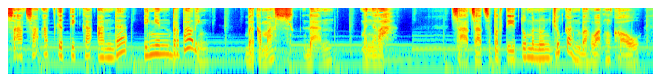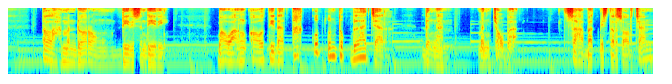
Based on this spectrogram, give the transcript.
saat-saat ketika Anda ingin berpaling, berkemas, dan menyerah. Saat-saat seperti itu menunjukkan bahwa engkau telah mendorong diri sendiri, bahwa engkau tidak takut untuk belajar dengan mencoba. Sahabat Mr. Sorchan,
